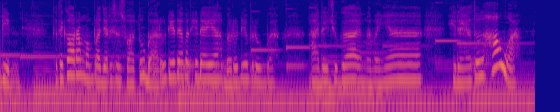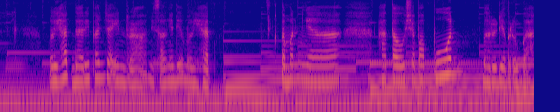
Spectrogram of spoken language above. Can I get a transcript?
din ketika orang mempelajari sesuatu baru dia dapat hidayah baru dia berubah. Ada juga yang namanya hidayatul hawa. Melihat dari panca indera misalnya dia melihat temannya atau siapa pun baru dia berubah.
